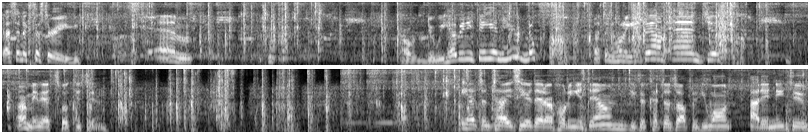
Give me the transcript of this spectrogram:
That's an accessory. And... Oh, do we have anything in here? Nope. Nothing holding it down. And just... Or maybe I spoke too soon. We have some ties here that are holding it down. You could cut those off if you want. I didn't need to.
